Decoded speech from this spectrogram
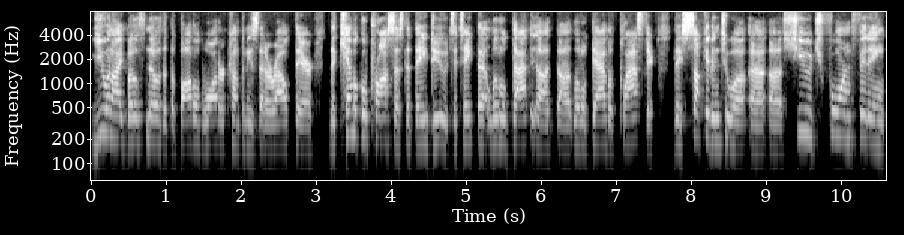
you and I both know that the bottled water companies that are out there, the chemical process that they do to take that little da- uh, uh, little dab of plastic, they suck it into a, a, a huge form-fitting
